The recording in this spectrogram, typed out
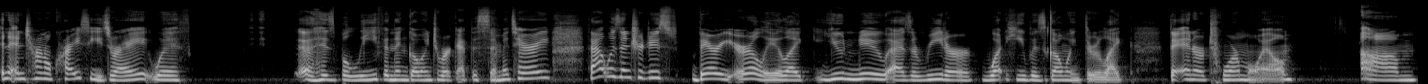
an internal crises right with uh, his belief and then going to work at the cemetery. That was introduced very early like you knew as a reader what he was going through like the inner turmoil. Um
